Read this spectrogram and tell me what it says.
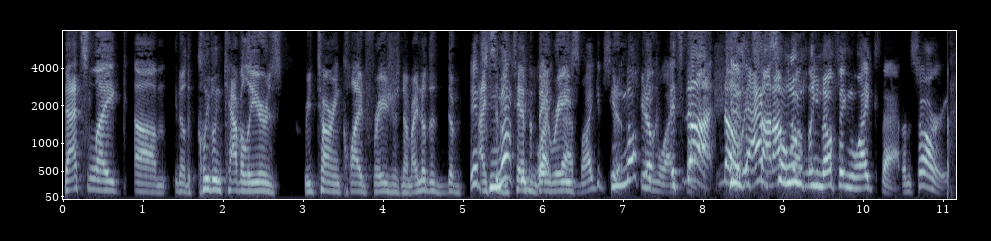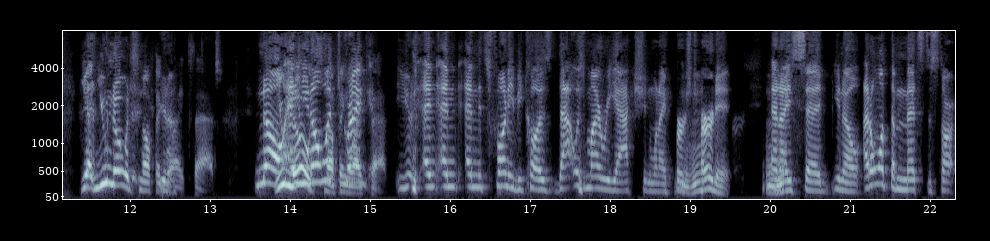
that's like, um, you know, the Cleveland Cavaliers retiring Clyde Frazier's number. I know the the I It's said the Tampa Bay like Rays. that, Mike. It's you know, nothing you know, like it's that. not. No, it it's not. Absolutely nothing like that. I'm sorry. Yeah, you know it's nothing You know, like that. No, You and know you know it's what, Greg? like. You, and and and it's funny because that was my reaction when I 1st Mhm. heard it, and Mhm. I said, you know, I don't want the Mets to start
